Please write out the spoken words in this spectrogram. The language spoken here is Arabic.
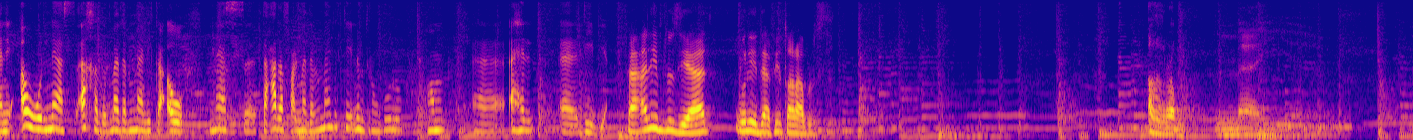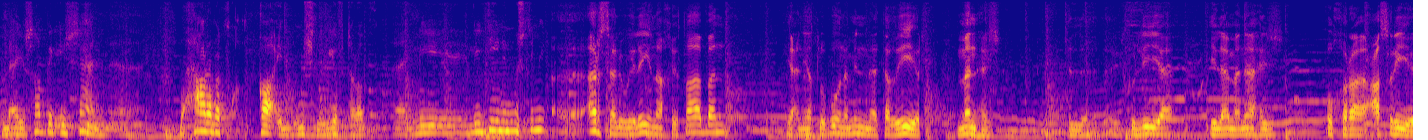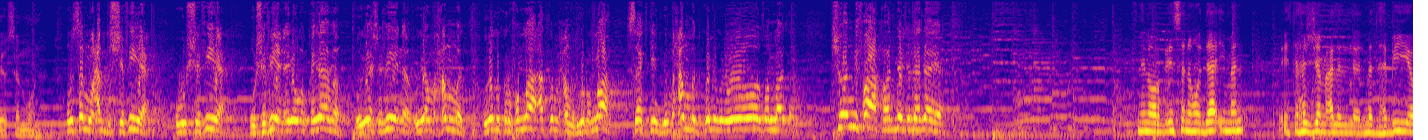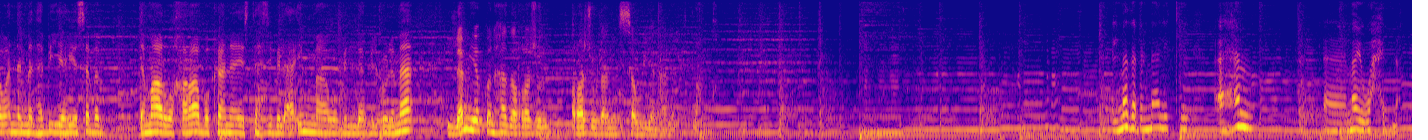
يعني أول ناس أخذوا المذهب المالكي أو ناس تعرفوا على المذهب المالكي نقدر نقولوا هم آه، أهل آه، ليبيا. فعلي بن زياد ولد في طرابلس. أغرب ما ي- ما يصاب بالإنسان محاربة قائد مسلم يفترض ل- لدين المسلمين. أرسلوا إلينا خطابا يعني يطلبون منا تغيير منهج ال- الكلية إلى مناهج أخرى عصرية يسمونها. ونسموا عبد الشفيع والشفيع وشفيعنا يوم القيامة ويا شفيعنا ويا محمد ونذكر في الله أكثر من محمد. تقول الله ساكتين تقول محمد كل يقول أوه الله. شو النفاق والدجل هدايا 42 سنة هو دائما يتهجم على المذهبية وأن المذهبية هي سبب دمار وخراب وكان يستهزئ بالأئمة وبالعلماء لم يكن هذا الرجل رجلا سويا على الإطلاق. المذهب المالكي أهم آه، ما يوحدنا.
